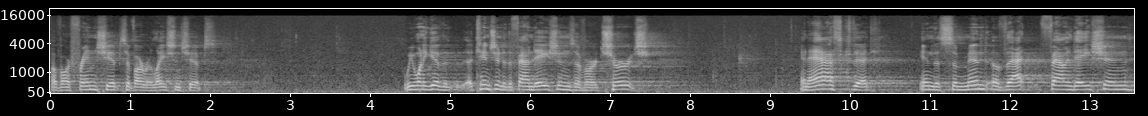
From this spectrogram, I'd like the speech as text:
of our friendships, of our relationships. We want to give attention to the foundations of our church and ask that in the cement of that foundation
